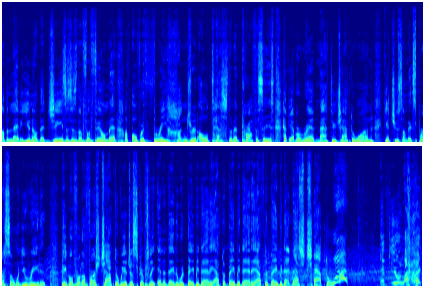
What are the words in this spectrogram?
of letting you know that Jesus is the fulfillment of over 300 Old Testament prophecies. Have you ever read Matthew chapter one? Get you some espresso when you read it. People, for the first chapter, we are just scripturally inundated with baby daddy after baby daddy after baby daddy. That's chapter what? If you like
